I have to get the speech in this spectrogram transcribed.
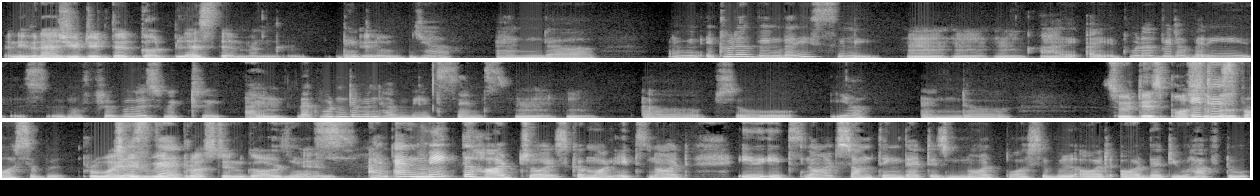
And even as you did that, God blessed them. And they You did know? yeah and uh, i mean it would have been very silly Mhm. I, I it would have been a very you know frivolous victory I, Hmm. that wouldn't even have made sense Mhm. uh, so yeah and uh, so it is possible, it is possible. Provided Just we that- trust in God. yes. and and make the hard choice. Come on. It's not it's not something that is not possible or or that you have to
